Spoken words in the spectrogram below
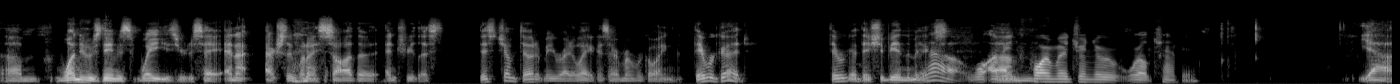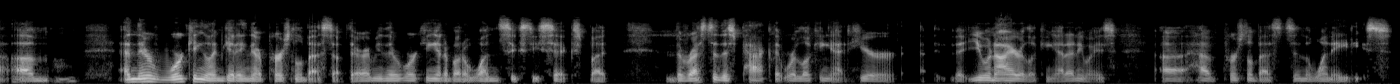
Um, one whose name is way easier to say. And I actually when I saw the entry list, this jumped out at me right away because I remember going, they were good. They were good. They should be in the mix. Yeah, well, I mean, Um, former junior world champions. Yeah, um, and they're working on getting their personal best up there. I mean, they're working at about a 166, but the rest of this pack that we're looking at here, that you and I are looking at, anyways, uh, have personal bests in the 180s.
